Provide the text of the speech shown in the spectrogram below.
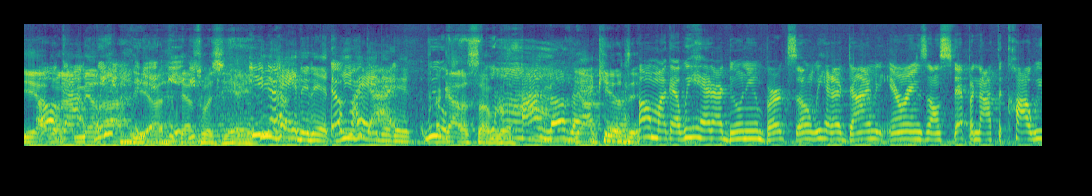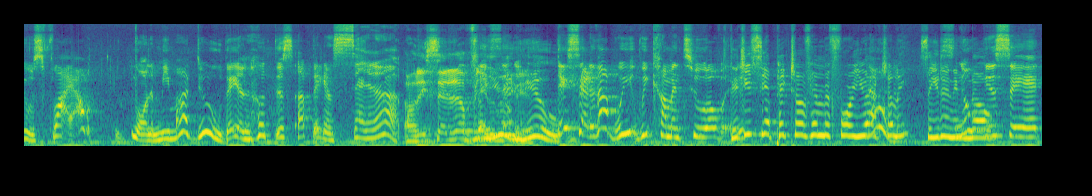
Yeah, Oh, when I God, met we- her, yeah, you- that's what she had. He hated it. Oh He hated God. it. We I got her something. I love that. Y'all killed it. Oh my God, we had our Dooney and Bourkes on. We had our diamond earrings on. Stepping out the car, we was fly. I want to meet my dude. They didn't hook this up. They didn't set it up. Oh, they set it up for So you. you then. knew. They set it up. We we coming to over. Did you see a picture of him before you No. actually? So you didn't Snoop even know. Snoop just said,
